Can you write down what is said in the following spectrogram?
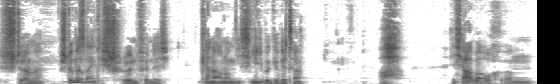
Stürme. Stürme sind eigentlich schön, finde ich. Keine Ahnung, ich liebe Gewitter. Oh, ich habe auch ähm,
